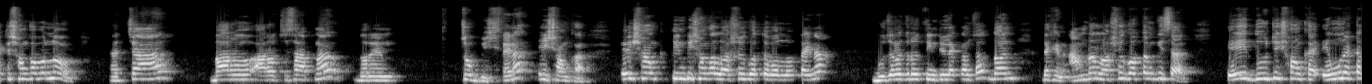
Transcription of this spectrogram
একটা সংখ্যা বলল চার বারো আর হচ্ছে স্যার আপনার ধরেন চব্বিশ, তাই না? এই সংখ্যা। এই তিনটি সংখ্যা লসই করতে বলল, তাই না? বোঝানোর জন্য তিনটি লিখলাম, স্যার। ধরেন, দেখেন, আমরা লসই করতাম কি, স্যার? এই দুইটি সংখ্যা এমন একটা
